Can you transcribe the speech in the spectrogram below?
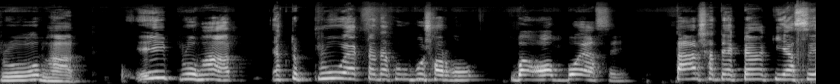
প্রভাত, এই প্রভাত একটা প্র একটা দেখো উপসর্গ বা অব্যয় আছে। তার সাথে একটা কি আছে?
